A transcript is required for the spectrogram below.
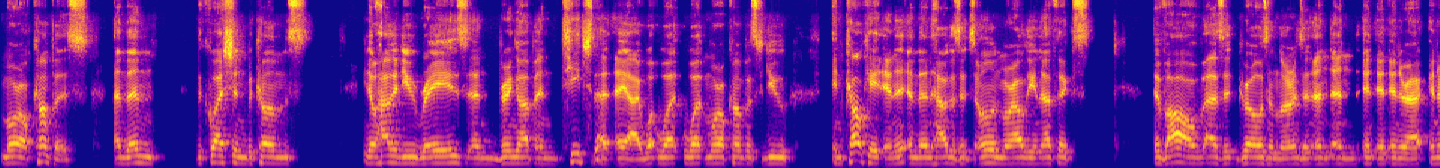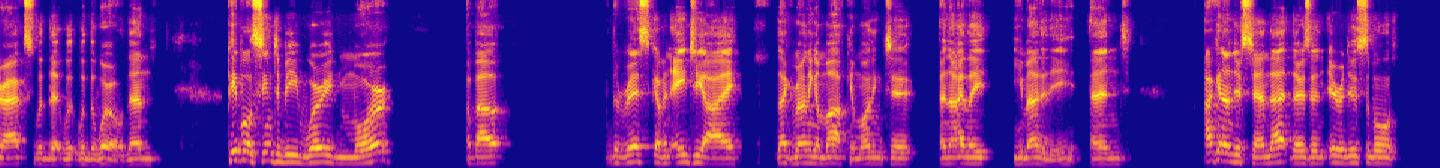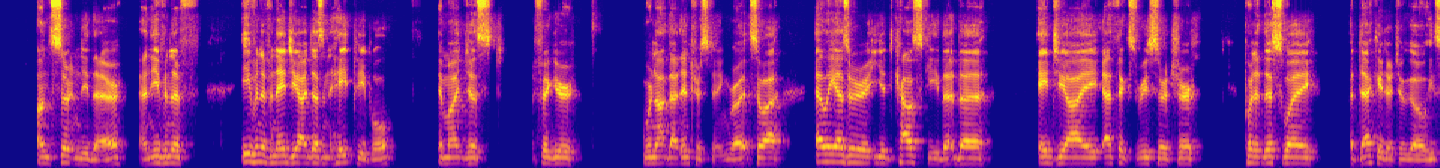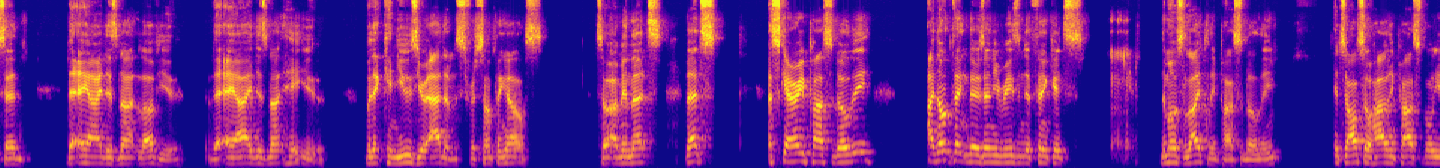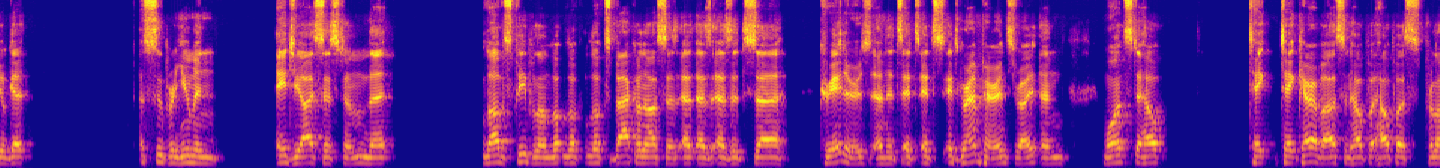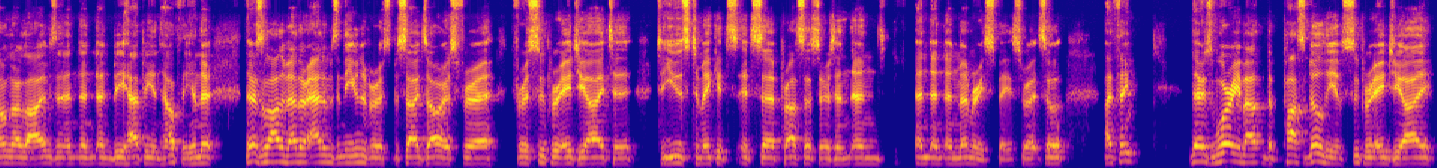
moral compass, and then the question becomes, you know, how did you raise and bring up and teach that AI? What what what moral compass did you inculcate in it, and then how does its own morality and ethics evolve as it grows and learns and and and, and, interact interacts with the with, with the world? And people seem to be worried more about the risk of an AGI like running amok and wanting to annihilate humanity. And I can understand that. There's an irreducible uncertainty there. And even if even if an AGI doesn't hate people, it might just figure we're not that interesting, right? So uh, Eliezer Yudkowsky, the the AGI ethics researcher put it this way a decade or two ago. He said, The AI does not love you, the AI does not hate you, but it can use your atoms for something else. So, I mean, that's that's a scary possibility. I don't think there's any reason to think it's the most likely possibility. It's also highly possible you'll get a superhuman AGI system that loves people and look, look looks back on us as as as its uh, creators and its its its its grandparents, right? And wants to help take take care of us and help help us prolong our lives and and and be happy and healthy. And there there's a lot of other atoms in the universe besides ours for a for a super AGI to to use to make its its uh, processors and, and and and and memory space, right? So, I think there's worry about the possibility of super AGI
